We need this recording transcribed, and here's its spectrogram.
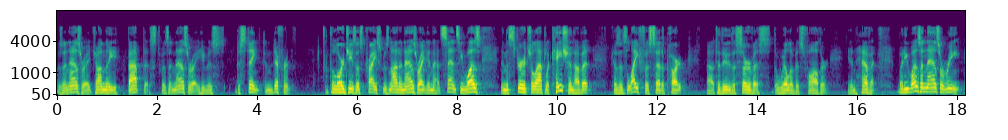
was a Nazarite. John the Baptist was a Nazarite. He was distinct and different. The Lord Jesus Christ was not a Nazarite in that sense. He was in the spiritual application of it because his life was set apart uh, to do the service, the will of his Father in heaven. But he was a Nazarene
